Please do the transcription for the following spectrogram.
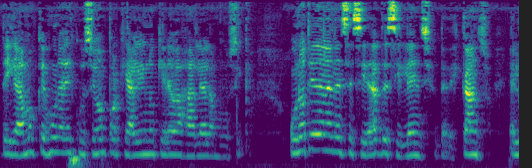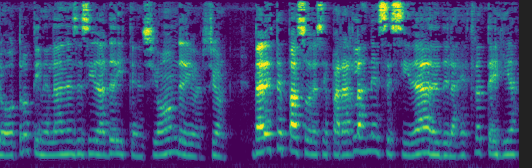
digamos que es una discusión porque alguien no quiere bajarle a la música. Uno tiene la necesidad de silencio, de descanso. El otro tiene la necesidad de distensión, de diversión. Dar este paso de separar las necesidades de las estrategias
